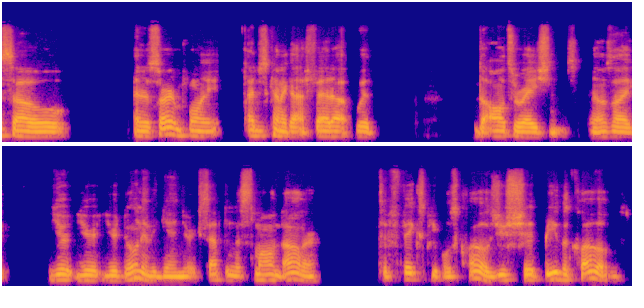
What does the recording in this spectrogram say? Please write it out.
so at a certain point, I just kind of got fed up with the alterations. And I was like, you're you're you're doing it again. You're accepting the small dollar to fix people's clothes. You should be the clothes.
